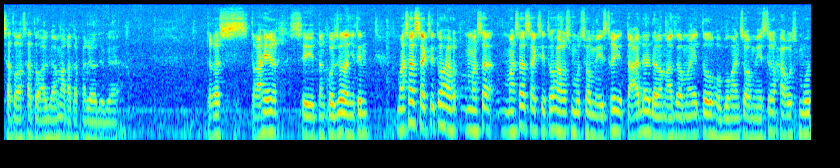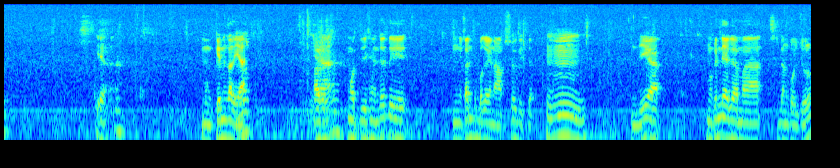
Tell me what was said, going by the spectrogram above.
satu satu agama kata Fadil juga. Terus terakhir si Tengku Zul lanjutin masa seks itu harus masa masa seks itu harus mood suami istri? Tak ada dalam agama itu hubungan suami istri harus mood. Ya. Mungkin kali ya. Harus ya. mood di sini di ini kan sebagai nafsu gitu hmm. jadi ya mungkin di agama sedang kujul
